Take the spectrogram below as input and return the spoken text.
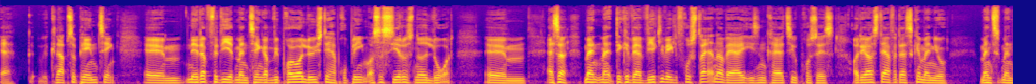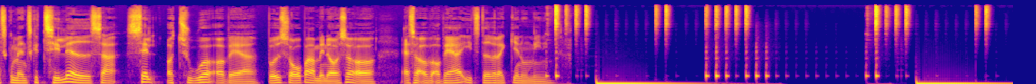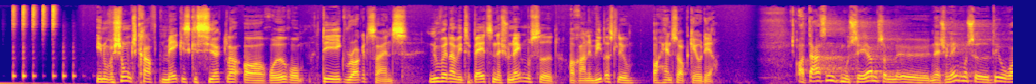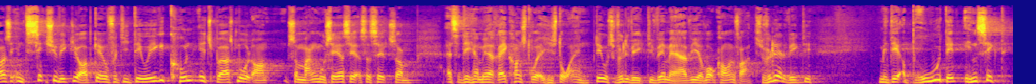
ja, knap så pæne ting. Øhm, netop fordi, at man tænker, vi prøver at løse det her problem, og så siger du sådan noget lort. Øhm, altså, man, man, det kan være virkelig, virkelig frustrerende at være i sådan en kreativ proces, og det er også derfor, der skal man jo man, man, skal, man skal tillade sig selv at ture og være både sårbar, men også at, altså at, at være i et sted, hvor der ikke giver nogen mening. Innovationskraft, magiske cirkler og røde rum, det er ikke rocket science. Nu vender vi tilbage til Nationalmuseet og Rane Villerslev og hans opgave der. Og der er sådan et museum som øh, Nationalmuseet, det er jo også en sindssygt vigtig opgave, fordi det er jo ikke kun et spørgsmål om, som mange museer ser sig selv som, altså det her med at rekonstruere historien. Det er jo selvfølgelig vigtigt. Hvem er vi, og hvor kommer vi fra? Selvfølgelig er det vigtigt. Men det er at bruge den indsigt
